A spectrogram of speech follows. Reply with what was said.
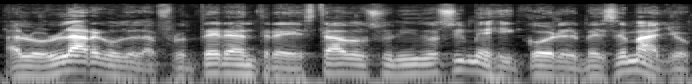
a lo largo de la frontera entre Estados Unidos y México en el mes de mayo,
